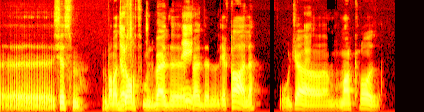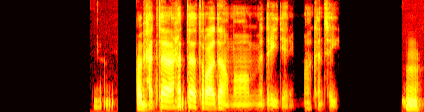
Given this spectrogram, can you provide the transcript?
آه، شو اسمه مباراة دورتموند. بعد إيه. بعد الإقالة وجاء ماركو روزا يعني قد حتى حتى ترى أداء مدريد يعني ما كان سيء مم.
